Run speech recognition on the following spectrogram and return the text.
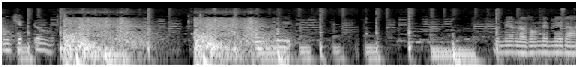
โอเช็ดโดโอ้ยวันนี้เราต้องเล่นได้ได้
